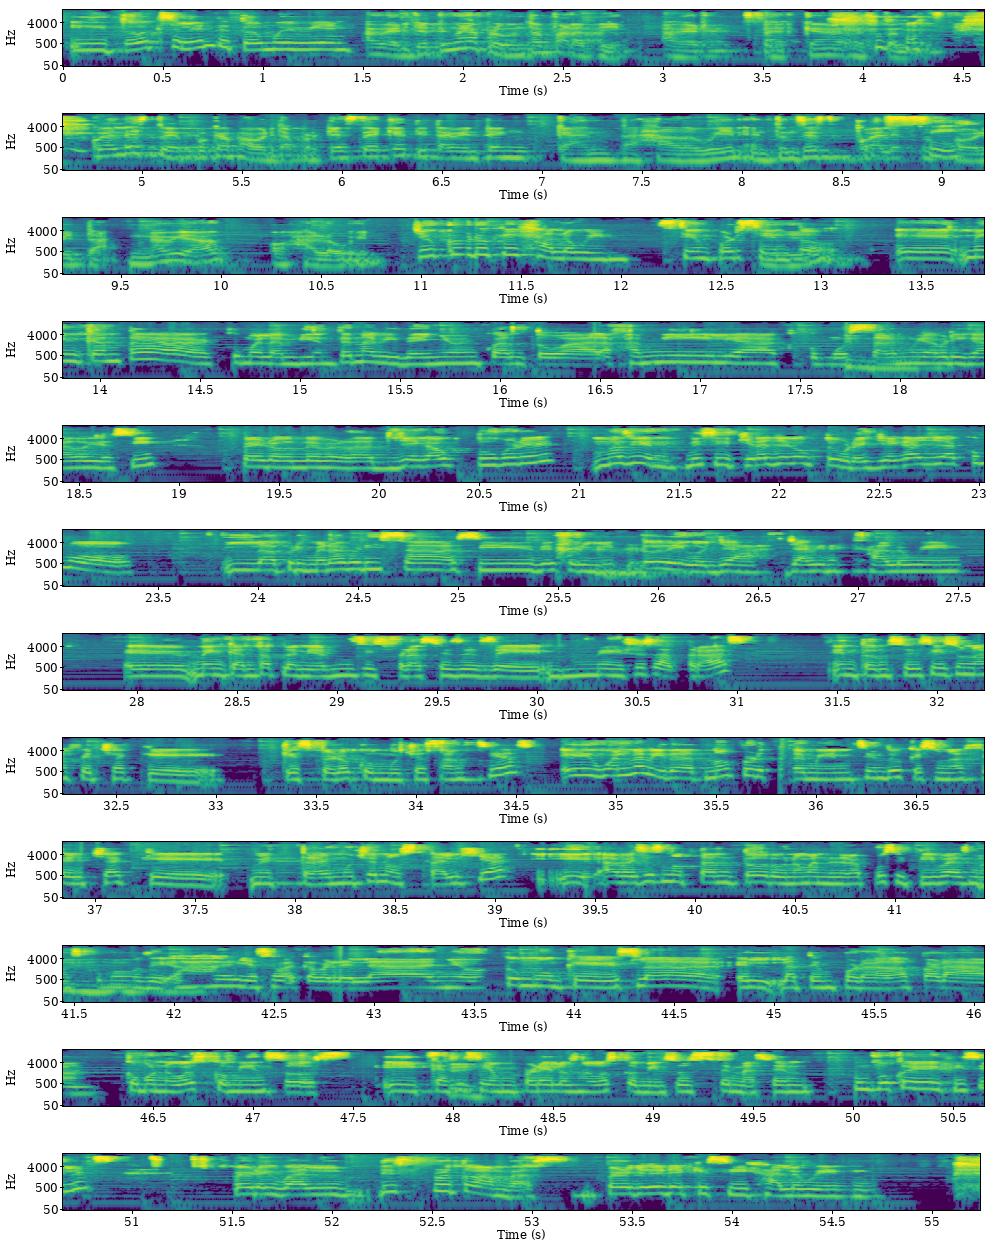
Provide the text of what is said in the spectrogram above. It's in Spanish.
y todo excelente, todo muy bien. A ver, yo tengo una pregunta para ti. A ver, a ver qué me respondes. ¿Cuál es tu época favorita? Porque sé que a ti también te encanta Halloween. Entonces, ¿cuál es tu favorita? ¿Navidad o Halloween? Yo creo que Halloween, 100%. Eh, me encanta como el ambiente navideño en cuanto a la familia, como estar muy abrigado y así. Pero de verdad, llega octubre, más bien, ni siquiera llega octubre, llega ya como la primera brisa así de frío, digo, ya, ya viene Halloween. Eh, me encanta planear mis disfraces desde meses atrás. Entonces sí es una fecha que, que espero con muchas ansias. E igual Navidad, ¿no? Pero también siento que es una fecha que me trae mucha nostalgia y a veces no tanto de una manera positiva, es más como de, ay, ya se va a acabar el año, como que es la, la temporada para como nuevos comienzos y casi siempre los nuevos comienzos se me hacen un poco difíciles, pero igual disfruto ambas. Pero yo diría que sí, Halloween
